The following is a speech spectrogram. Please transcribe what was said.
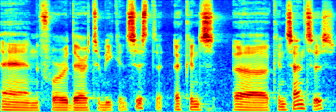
and for there to be consistent a cons, uh, consensus,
